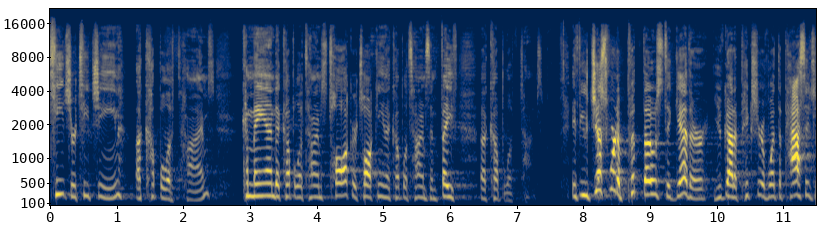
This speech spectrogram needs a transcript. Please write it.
teach or teaching a couple of times, command a couple of times, talk or talking a couple of times, and faith a couple of times. If you just were to put those together, you've got a picture of what the passage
